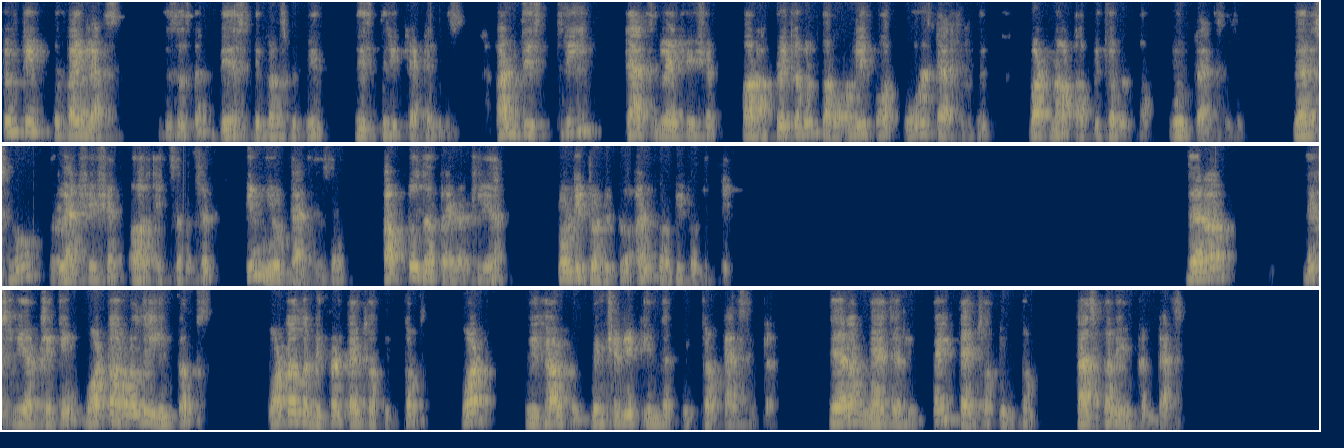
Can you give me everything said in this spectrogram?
55 lakhs. This is the base difference between these three categories. And these three tax relaxation are applicable for only for old tax regime, but not applicable for new tax regime. There is no relaxation or exemption in new tax regime up to the financial year 2022 and 2023. There are, next we are checking what are all the incomes, what are the different types of incomes, what we have to mention it in the income tax return. There are majorly five types of income as per income tax.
